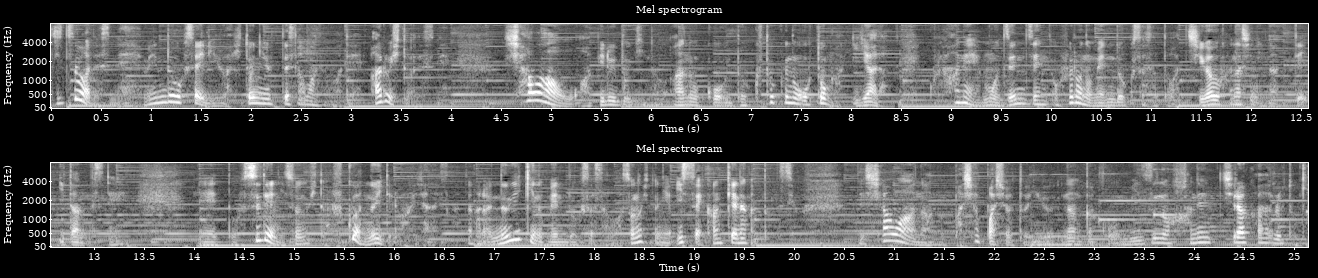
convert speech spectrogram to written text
実はですね面倒くさい理由は人によって様々である人はですねシャワーを浴びる時のあのこう独特の音が嫌だ。これはねもう全然お風呂の面倒くささとは違う話になっていたんですね。えっ、ー、とすでにその人は服は脱いでるわけじゃないですか。だから脱ぎ着の面倒くささはその人には一切関係なかったんですよ。でシャワーのあのパシャパシャというなんかこう水の跳ね散らかる時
